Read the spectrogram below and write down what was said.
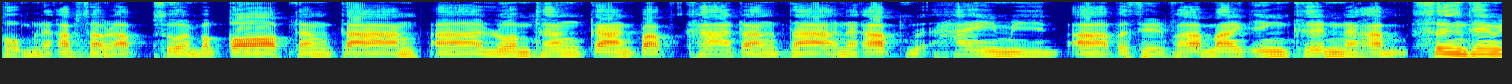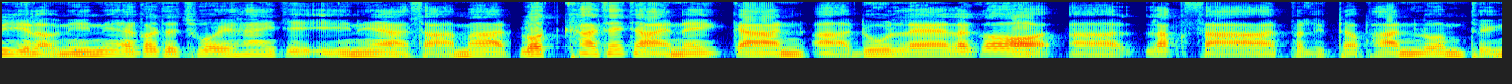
สมนะครับสำหรับส่วนประกอบต่างๆรวมทั้งการปรับค่าต่างๆนะครับให้มีประสิทธิภาพมากยิ่งขึ้นนะครับซึ่งเทคโนโลยีเหล่านี้เนี่ยก็จะช่วย่วยให้ GE เนี่ยสามารถลดค่าใช้จ่ายในการดูแลแล้วก็รักษาผลิตภัณฑ์รวมถึง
